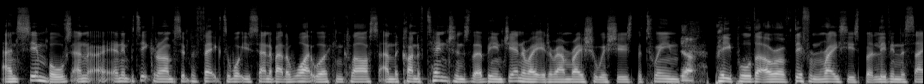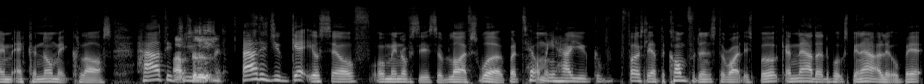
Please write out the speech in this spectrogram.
and symbols. And, uh, and in particular, I'm sympathetic to what you're saying about the white working class and the kind of tensions that are being generated around racial issues between Yeah. people that are of different races but live in the same economic class. How did you how did you get yourself? I mean, obviously it's a life's work, but tell me how you firstly had the confidence to write this book, and now that the book's been out a little bit,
